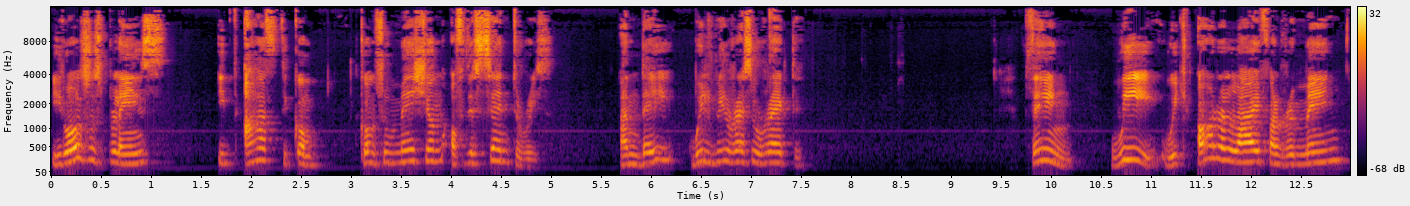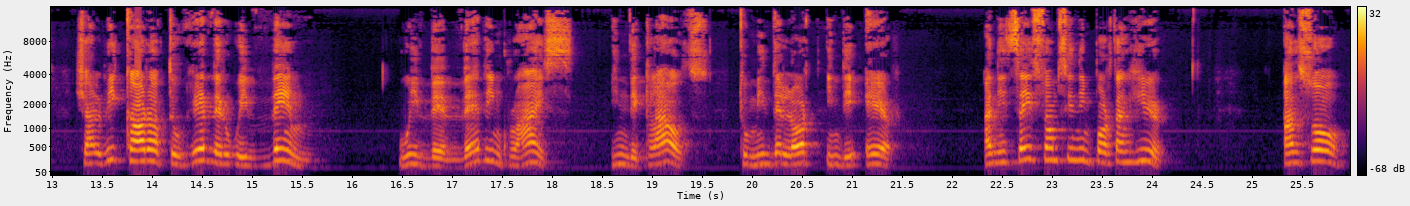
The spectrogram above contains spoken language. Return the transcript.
It also explains it as the com- consummation of the centuries, and they will be resurrected. Then we which are alive and remain shall be caught up together with them, with the dead in Christ, in the clouds, to meet the Lord in the air. And it says something important here. And so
